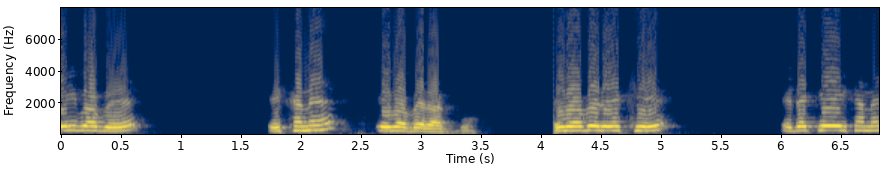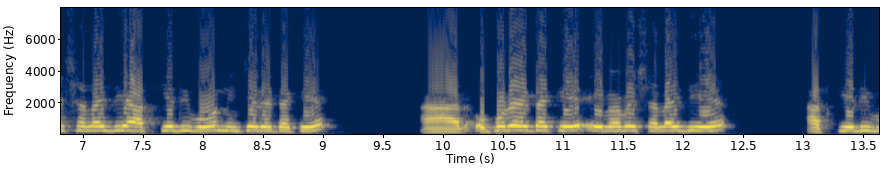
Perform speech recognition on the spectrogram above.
এইভাবে এখানে এভাবে রাখব। এভাবে রেখে এটাকে এখানে সেলাই দিয়ে আটকে দিব, নিচের এটাকে। আর ওপরে এটাকে এভাবে সেলাই দিয়ে আটকে দিব।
